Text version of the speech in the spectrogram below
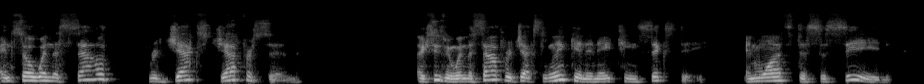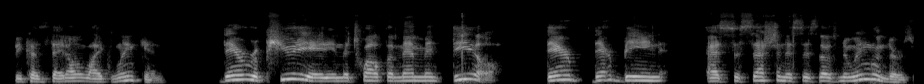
And so when the South rejects Jefferson, excuse me, when the South rejects Lincoln in 1860 and wants to secede because they don't like Lincoln, they're repudiating the 12th Amendment deal. They're, they're being as secessionists as those New Englanders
